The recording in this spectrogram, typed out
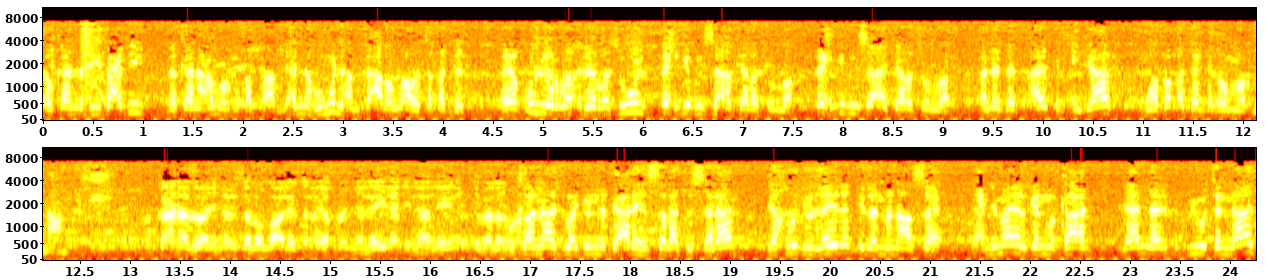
لو كان نبي بعدي لكان عمر بن الخطاب لأنه ملهم تعالى الله وتقدس. فيقول للرسول احجب نساءك يا رسول الله احجب نساءك يا رسول الله. فنزلت آية الحجاب موافقة لعمر. نعم. وكان أزواج النبي صلى الله عليه وسلم يخرجن ليلا إلى ليل قبل المناصع وكان أزواج النبي عليه الصلاة والسلام يخرجن ليلا إلى المناصع. يعني ما يلقى المكان لأن بيوت الناس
